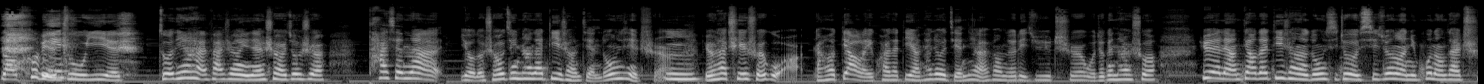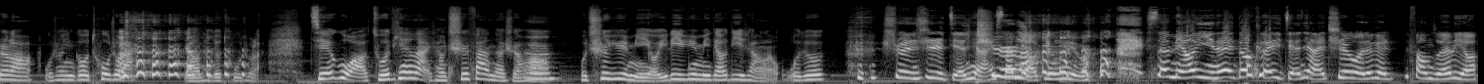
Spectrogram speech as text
老特别注意。昨天还发生一件事儿，就是。她现在有的时候经常在地上捡东西吃，嗯，比如她吃一水果，然后掉了一块在地上，她就会捡起来放嘴里继续吃。我就跟她说：“月亮掉在地上的东西就有细菌了，你不能再吃了。”我说：“你给我吐出来。”然后他就吐出来。结果昨天晚上吃饭的时候，我吃玉米，有一粒玉米掉地上了，我就 顺势捡起来，三秒定律嘛，三秒以内都可以捡起来吃，我就给放嘴里了。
